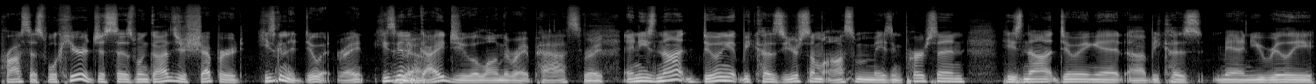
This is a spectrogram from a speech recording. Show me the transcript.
process? Well, here it just says when God's your shepherd, he's going to do it, right? He's going to Yeah. guide you along the right paths. Right. And he's not doing it because you're some awesome, amazing person. He's not doing it uh, because, man, you really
